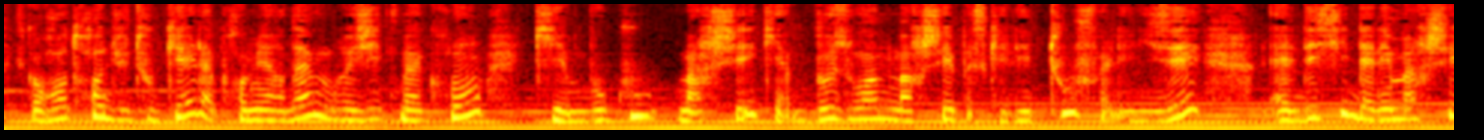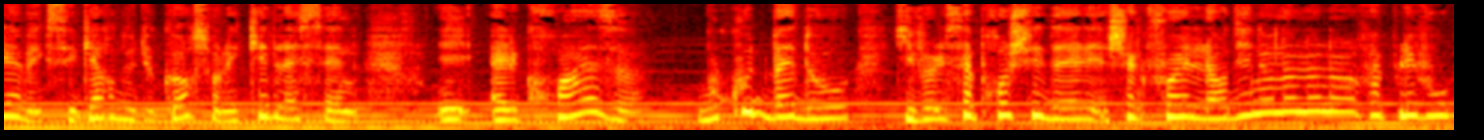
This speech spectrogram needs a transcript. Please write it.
parce qu'en rentrant du Touquet, la première dame, Brigitte Macron, qui aime beaucoup marcher, qui a besoin de marcher parce qu'elle étouffe à l'Élysée, elle décide d'aller marcher avec ses gardes du corps sur les quais de la Seine. Et elle croise beaucoup de badauds qui veulent s'approcher d'elle. Et à chaque fois, elle leur dit non, non, non, non, rappelez-vous,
